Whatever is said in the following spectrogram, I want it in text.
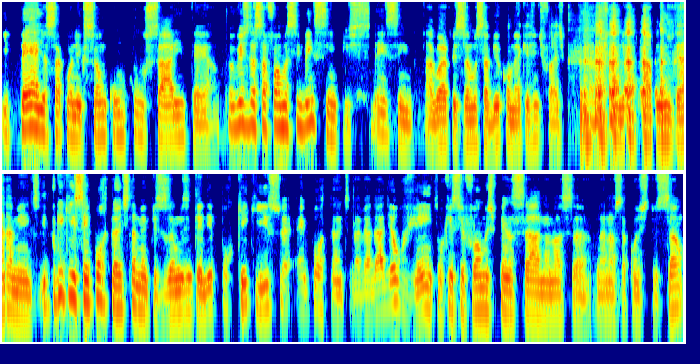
e perde essa conexão com o pulsar interno. Então, eu vejo dessa forma assim, bem simples, bem simples. Agora precisamos saber como é que a gente faz para nos internamente. E por que, que isso é importante também? Precisamos entender por que, que isso é, é importante. Na verdade, é urgente, porque se formos pensar na nossa, na nossa Constituição,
